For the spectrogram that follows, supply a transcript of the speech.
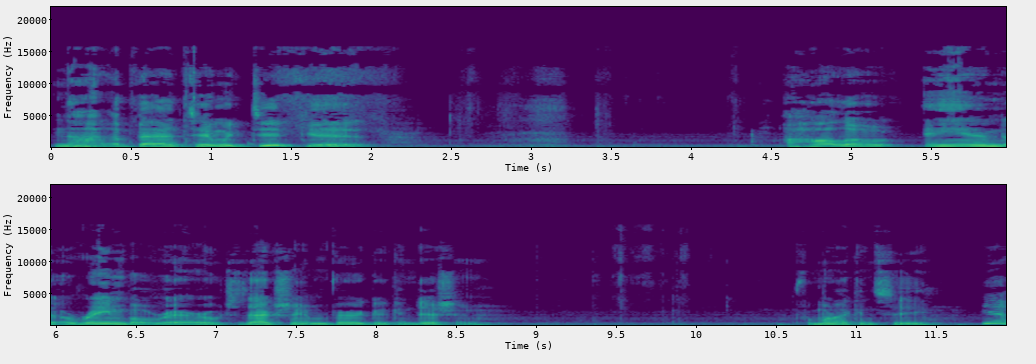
not a bad 10. We did get a holo and a rainbow rare, which is actually in very good condition from what I can see. Yeah.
